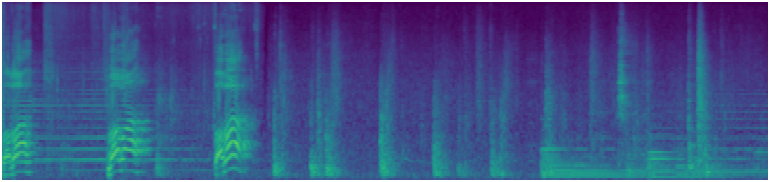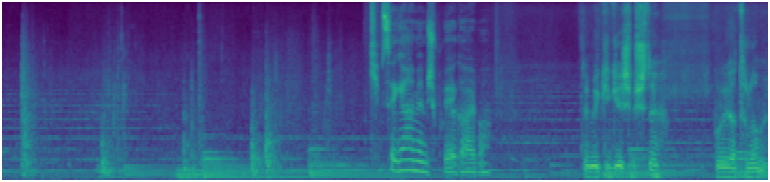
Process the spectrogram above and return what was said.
Baba! Baba! Baba! Kimse gelmemiş buraya galiba. Demek ki geçmişte burayı hatırlamıyor.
